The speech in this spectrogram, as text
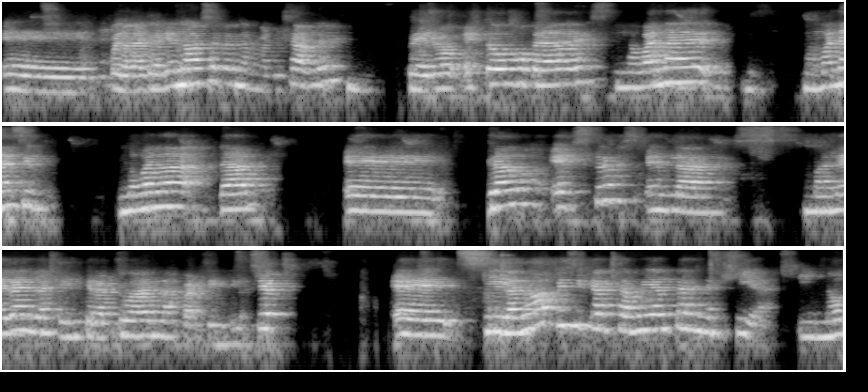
eh, bueno, la teoría no va a ser normalizable, pero estos operadores nos van a, nos van a decir, nos van a dar eh, grados extras en la manera en la que interactúan las partículas. Eh, si la nueva física está muy alta de energía y no,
